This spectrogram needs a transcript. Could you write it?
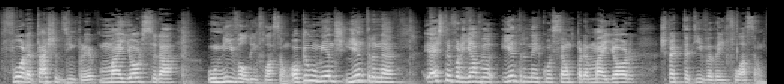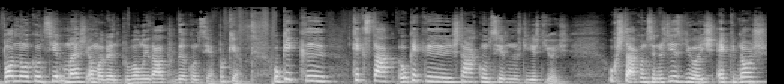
for a taxa de desemprego, maior será o nível de inflação. Ou pelo menos entra na, esta variável entra na equação para maior expectativa da inflação. Pode não acontecer, mas é uma grande probabilidade de acontecer. Porquê? O que é que que é que está, o que é que está a acontecer nos dias de hoje? O que está a acontecer nos dias de hoje é que nós,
